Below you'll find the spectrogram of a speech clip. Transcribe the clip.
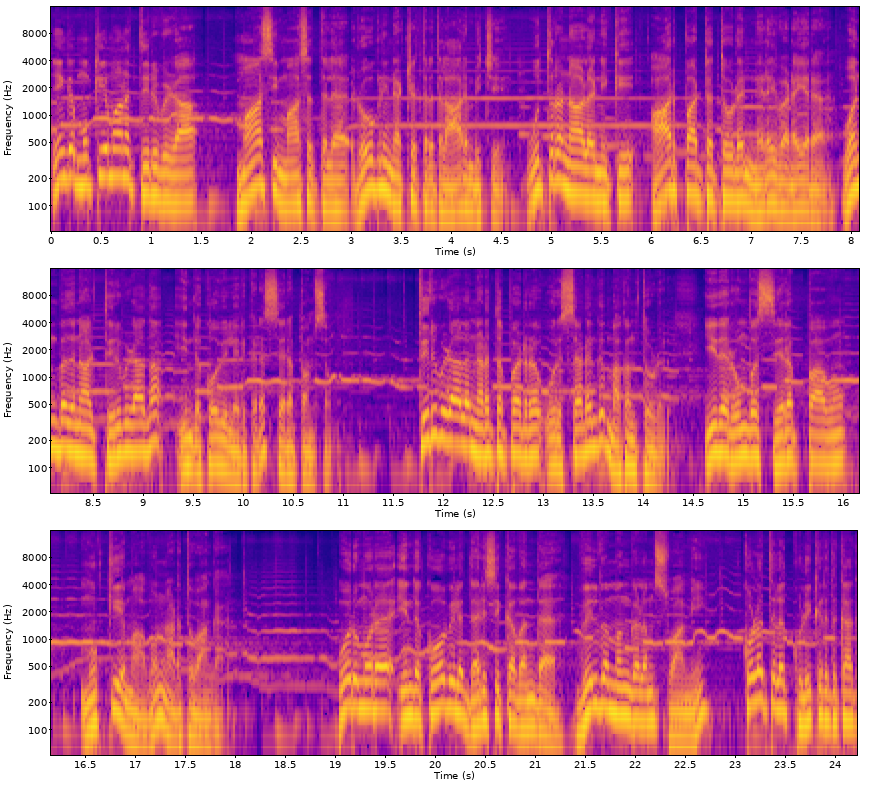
இங்க முக்கியமான திருவிழா மாசி மாசத்துல ரோகிணி நட்சத்திரத்துல ஆரம்பிச்சு உத்தர நாளன்னைக்கு ஆர்ப்பாட்டத்தோட நிறைவடையிற ஒன்பது நாள் திருவிழா தான் இந்த கோவில் இருக்கிற சிறப்பம்சம். திருவிழால நடத்தப்படுற ஒரு சடங்கு மகம் தொழில். இதை ரொம்ப சிறப்பாகவும் முக்கியமாகவும் நடத்துவாங்க. ஒரு முறை இந்த கோவிலை தரிசிக்க வந்த வில்வமங்கலம் சுவாமி குளத்துல குளிக்கிறதுக்காக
